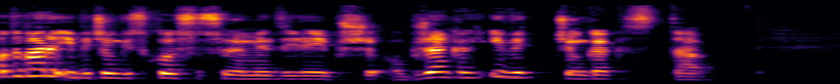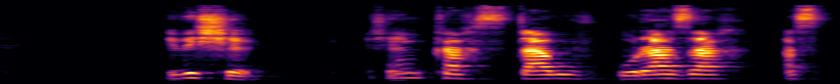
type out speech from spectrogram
Odwary i wyciągi skóry stosują m.in. przy obrzękach i wyciągach sta stawów, urazach, as,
